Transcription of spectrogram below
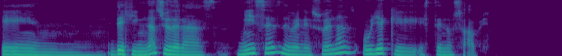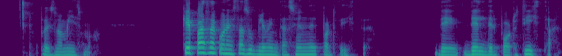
em, de gimnasio de las Mises de Venezuela, huye que este no sabe. Pues lo mismo. ¿Qué pasa con esta suplementación deportista, del deportista?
